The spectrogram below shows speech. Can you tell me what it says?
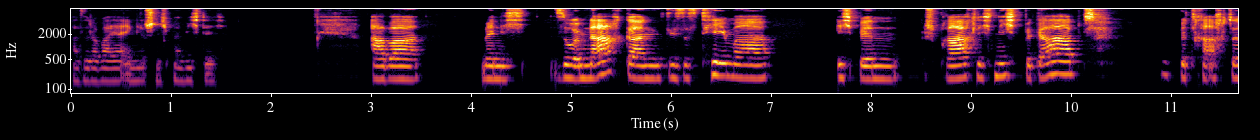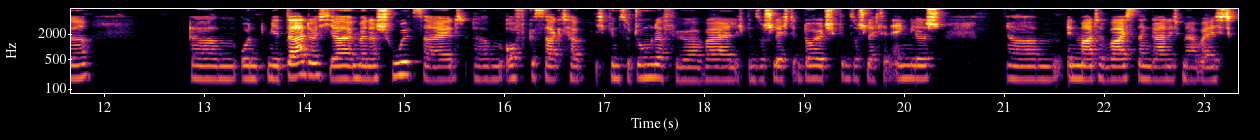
Also da war ja Englisch nicht mehr wichtig. Aber wenn ich so im Nachgang dieses Thema, ich bin sprachlich nicht begabt betrachte ähm, und mir dadurch ja in meiner Schulzeit ähm, oft gesagt habe, ich bin zu dumm dafür, weil ich bin so schlecht in Deutsch, ich bin so schlecht in Englisch. Ähm, in Mathe war ich es dann gar nicht mehr, weil ich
